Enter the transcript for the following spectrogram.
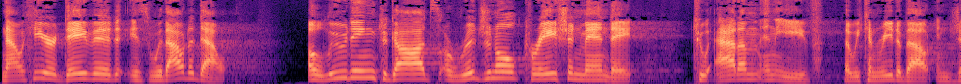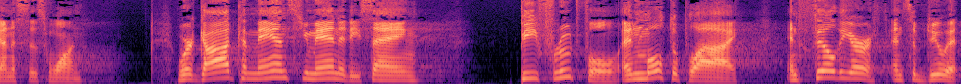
Now, here, David is without a doubt alluding to God's original creation mandate to Adam and Eve that we can read about in Genesis 1 where God commands humanity, saying, Be fruitful and multiply and fill the earth and subdue it,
